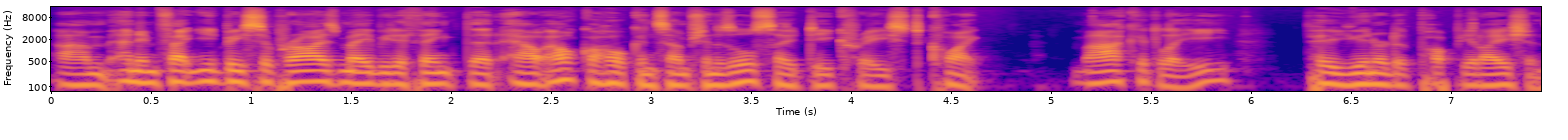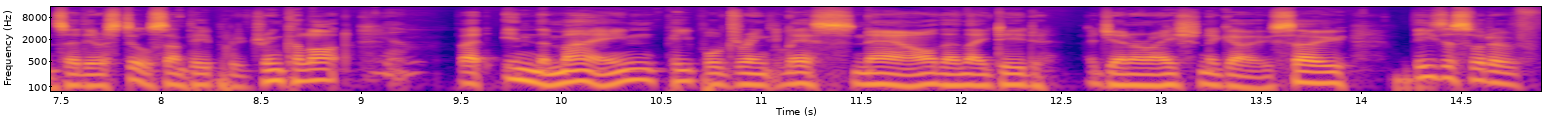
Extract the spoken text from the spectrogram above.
Um, and in fact, you'd be surprised maybe to think that our alcohol consumption has also decreased quite markedly per unit of population. So there are still some people who drink a lot, yeah. but in the main, people drink less now than they did a generation ago. So these are sort of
